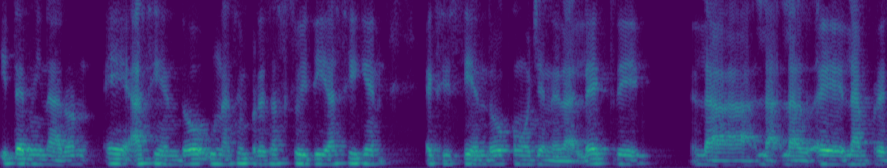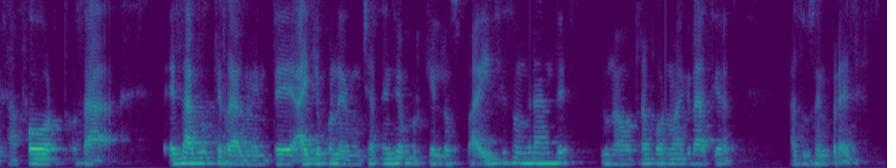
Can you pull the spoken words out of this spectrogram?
y terminaron eh, haciendo unas empresas que hoy día siguen existiendo como General Electric, la, la, la, eh, la, empresa Ford, o sea, es algo que realmente hay que poner mucha atención porque los países son grandes de una u otra forma gracias a sus empresas.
